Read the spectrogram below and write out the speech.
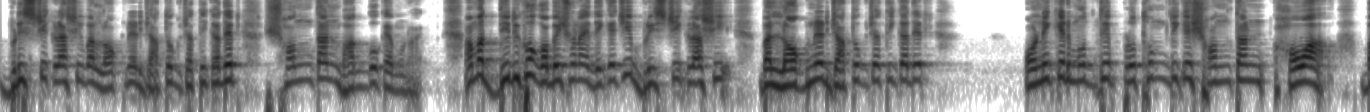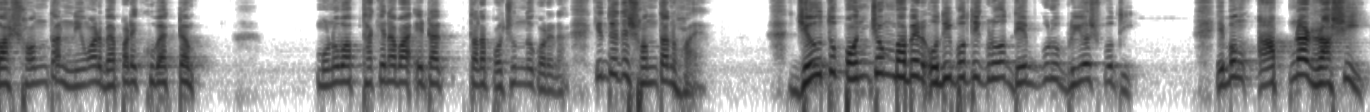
বৃশ্চিক রাশি বা লগ্নের জাতক জাতিকাদের সন্তান ভাগ্য কেমন হয়? আমার দীর্ঘ গবেষণায় দেখেছি বৃশ্চিক রাশি বা লগ্নের জাতক জাতিকাদের অনেকের মধ্যে প্রথম দিকে সন্তান হওয়া বা সন্তান নেওয়ার ব্যাপারে খুব একটা মনোভাব থাকে না বা এটা তারা পছন্দ করে না। কিন্তু এতে সন্তান হয়। যেহেতু পঞ্চম ভাবের অধিপতি গ্রহ দেবগুরু বৃহস্পতি এবং আপনার রাশি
